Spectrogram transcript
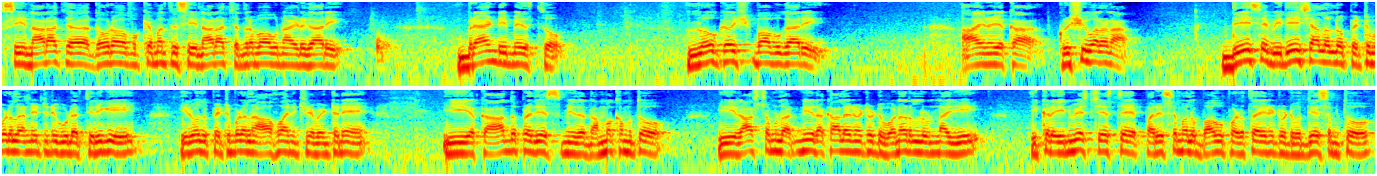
శ్రీ నారా చ- గౌరవ ముఖ్యమంత్రి శ్రీ నారా చంద్రబాబు నాయుడు గారి బ్రాండ్ ఇమేజ్తో లోకేష్ బాబు గారి ఆయన యొక్క కృషి వలన దేశ విదేశాలలో పెట్టుబడులన్నింటినీ కూడా తిరిగి ఈరోజు పెట్టుబడులను ఆహ్వానించిన వెంటనే ఈ యొక్క ఆంధ్రప్రదేశ్ మీద నమ్మకంతో ఈ రాష్ట్రంలో అన్ని రకాలైనటువంటి వనరులు ఉన్నాయి. ఇక్కడ ఇన్వెస్ట్ చేస్తే పరిశ్రమలు బాగుపడతాయనేటువంటి ఉద్దేశంతో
